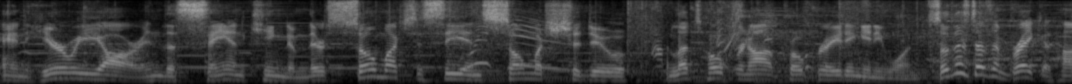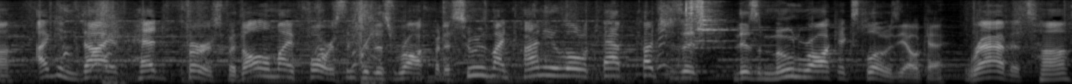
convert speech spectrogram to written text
And here we are in the Sand Kingdom. There's so much to see and so much to do, and let's hope we're not appropriating anyone. So this doesn't break it, huh? I can dive head first with all of my force into this rock, but as soon as my tiny little cap touches it, this moon rock explodes. Yeah, okay. Rabbits, huh?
